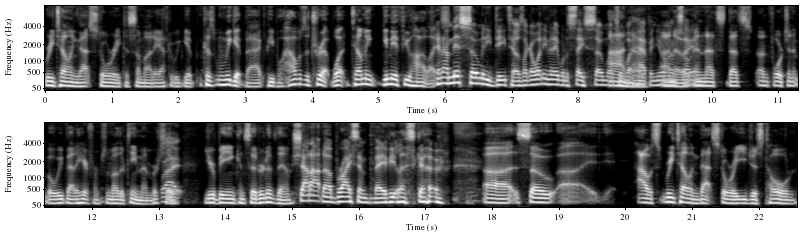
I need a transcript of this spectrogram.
retelling that story to somebody after we get because when we get back, people, how was the trip? What? Tell me, give me a few highlights. And I missed so many details. Like I wasn't even able to say so much I of what know, happened. You know I what I'm saying? and that's that's unfortunate, but we've got to hear from some other team members. So Right. You're being considerate of them. Shout out to Bryson, baby. Let's go. Uh, so uh, I was retelling that story you just told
